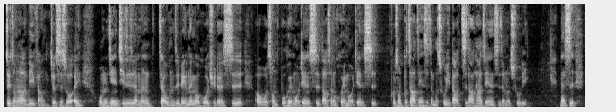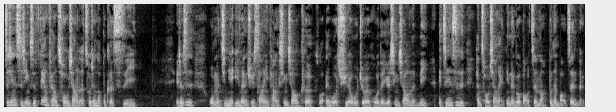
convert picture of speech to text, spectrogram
最重要的地方就是说，哎，我们今天其实人们在我们这边能够获取的是，呃，我从不会某件事到成会某件事，我从不知道这件事怎么处理到知道他这件事怎么处理。但是这件事情是非常非常抽象的，抽象到不可思议。也就是我们今天 even 去上一堂行销课，说，哎，我去了，我就会获得一个行销能力。哎，这件事很抽象，哎，你能够保证吗？不能保证的。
